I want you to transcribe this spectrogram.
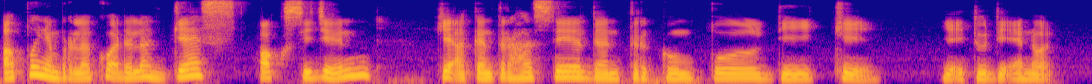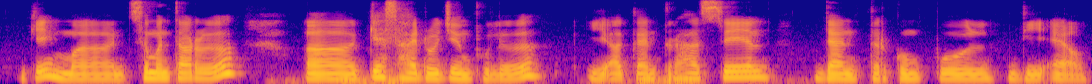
apa yang berlaku adalah gas oksigen okay, akan terhasil dan terkumpul di K iaitu di anode. Okey, sementara uh, gas hidrogen pula ia akan terhasil dan terkumpul di L.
